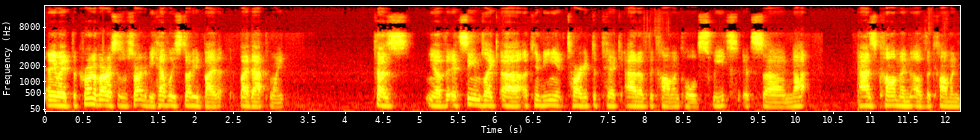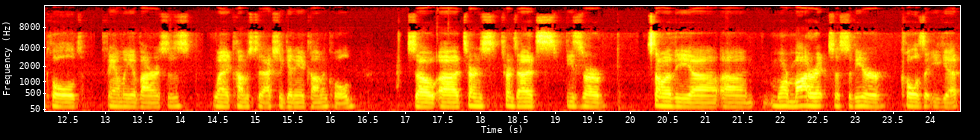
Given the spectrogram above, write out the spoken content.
Anyway, the coronaviruses were starting to be heavily studied by th- by that point, because you know it seems like uh, a convenient target to pick out of the common cold suite. It's uh, not as common of the common cold family of viruses when it comes to actually getting a common cold. So uh, it turns turns out it's these are some of the uh, uh, more moderate to severe colds that you get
